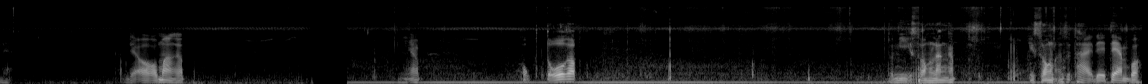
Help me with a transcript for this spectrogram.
เนี่ยครับเดี๋ยวออกมาครับ นี่ครับหกตัวครับ ตัวนี้อีกสองลังครับ อีกสองลังสุดท้ายเดี๋ยวแต้มปะ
